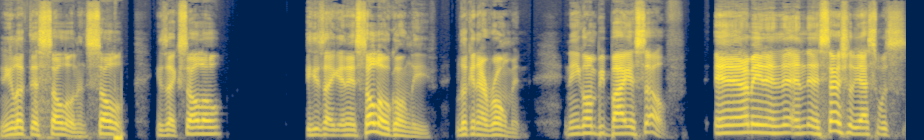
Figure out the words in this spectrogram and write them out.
and he looked at Solo and Solo, he's like Solo, he's like, and then Solo gonna leave, looking at Roman, and he gonna be by yourself. And I mean, and, and essentially that's what's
